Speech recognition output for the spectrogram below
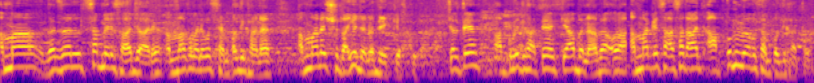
अम्मा गज़ल सब मेरे साथ जा रहे हैं। अम्मा को मैंने वो सैंपल दिखाना है। अम्मा ने शुदाई देना देख के इसको। चलते हैं आपको भी दिखाते हैं क्या बना हुआ और अम्मा के साथ साथ आज आपको भी मैं वो सैंपल दिखाता हूँ।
